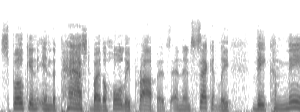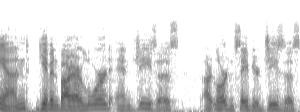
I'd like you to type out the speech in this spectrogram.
spoken in the past by the holy prophets, and then secondly, the command given by our Lord and Jesus, our Lord and Savior Jesus,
